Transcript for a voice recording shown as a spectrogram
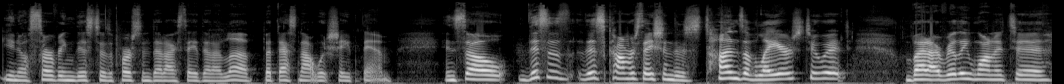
you know, serving this to the person that I say that I love, but that's not what shaped them. And so this is this conversation, there's tons of layers to it but I really wanted to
